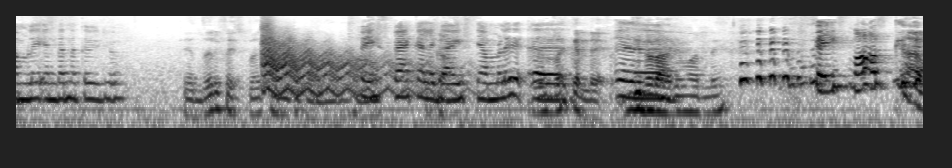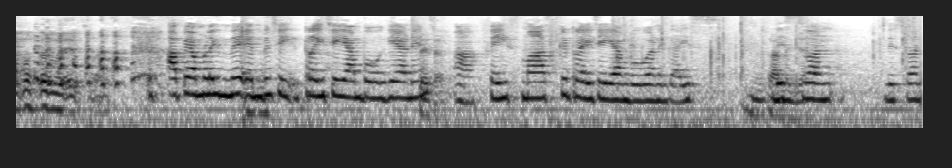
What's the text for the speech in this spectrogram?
നമ്മൾ എന്താ ഇന്നത്തെ വീഡിയോ എന്തൊരു ഫേസ് ഫേസ് പാക്ക് അല്ല? ഗൈസ് നമ്മൾ ഫേസ് മാസ്ക് അപ്പൊ നമ്മൾ നമ്മൾ ഇന്ന് എന്ത് ട്രൈ ചെയ്യാൻ പോവുകയാണ്? ആ ഫേസ് മാസ്ക് ട്രൈ ചെയ്യാൻ പോവുകയാണ് guys this one this one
